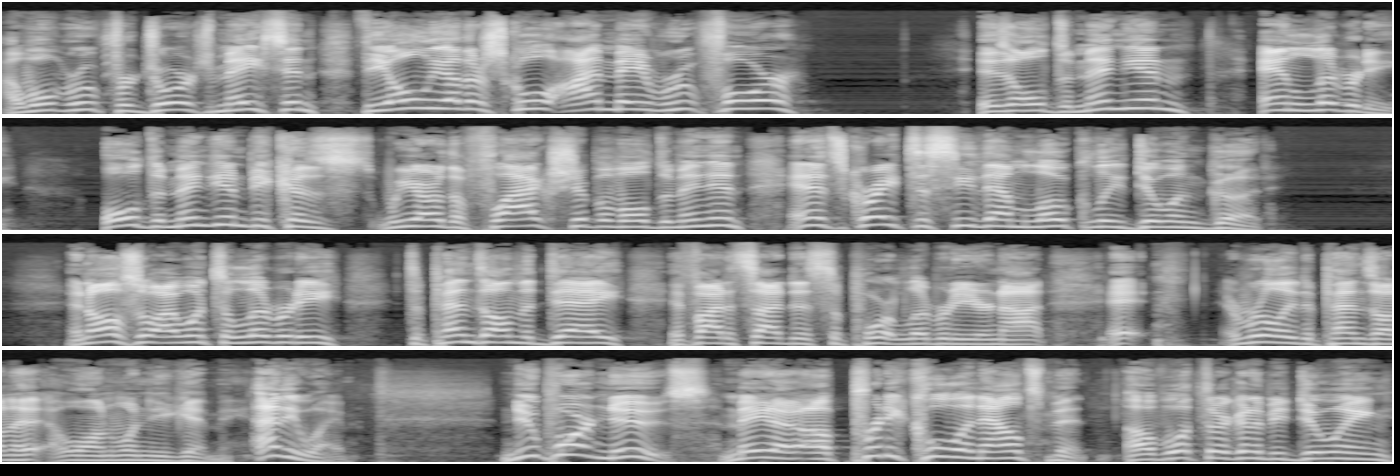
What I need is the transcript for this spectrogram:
I won't root for George Mason. The only other school I may root for is Old Dominion and Liberty. Old Dominion because we are the flagship of Old Dominion, and it's great to see them locally doing good. And also, I went to Liberty Depends on the day if I decide to support Liberty or not. It it really depends on it on when you get me. Anyway, Newport News made a, a pretty cool announcement of what they're going to be doing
